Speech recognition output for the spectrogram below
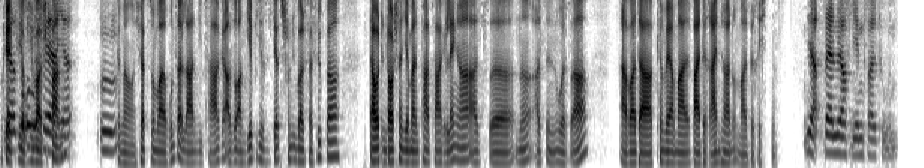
Okay, ja, so auf jeden Fall spannend. Ja. Mhm. Genau, ich werde es mir mal runterladen die Tage. Also angeblich ist es jetzt schon überall verfügbar. Dauert in Deutschland ja mal ein paar Tage länger als, äh, ne, als in den USA. Aber da können wir ja mal beide reinhören und mal berichten. Ja, werden wir auf jeden Fall tun.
